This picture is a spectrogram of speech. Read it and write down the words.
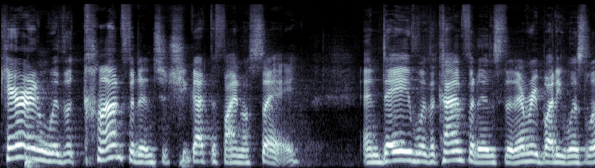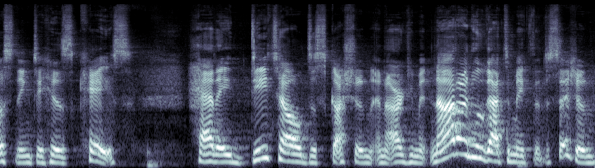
Karen, with the confidence that she got the final say, and Dave, with the confidence that everybody was listening to his case, had a detailed discussion and argument, not on who got to make the decision,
